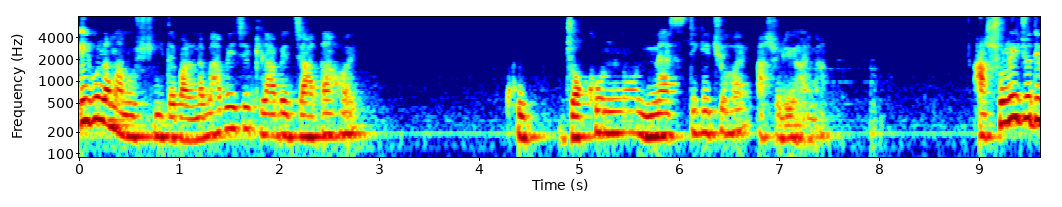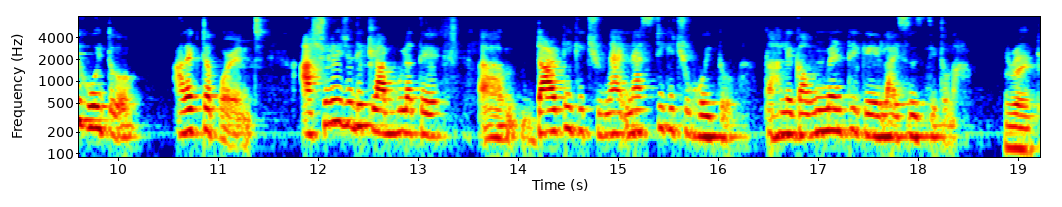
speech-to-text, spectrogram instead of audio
এগুলা মানুষ নিতে পারে না। ভাবে যে ক্লাবে যাতা হয় খুব জঘন্য ন্যাস্টি কিছু হয় আসলেই হয় না। আসলেই যদি হইতো আরেকটা পয়েন্ট আসলেই যদি ক্লাবগুলোতে ডার্টি কিছু ন্যাস্টি কিছু হইতো তাহলে গভর্নমেন্ট থেকে লাইসেন্স দিত না। রাইট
